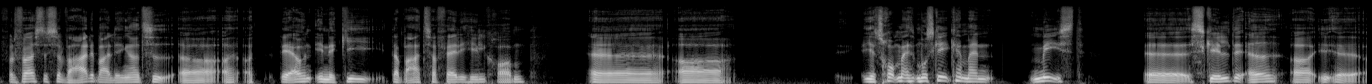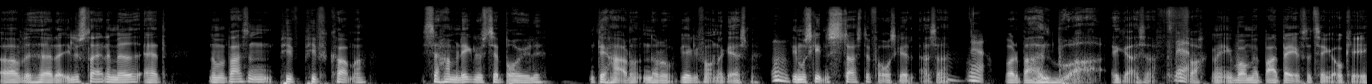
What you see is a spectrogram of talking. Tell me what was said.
for det første, så varer det bare længere tid, og, og, og det er jo en energi, der bare tager fat i hele kroppen. Øh, og jeg tror, man, måske kan man mest øh, skille det ad og, øh, og hvad hedder det, illustrere det med, at når man bare sådan pif pif kommer, så har man ikke lyst til at brøle. Det har du, når du virkelig får en orgasme. Mm. Det er måske den største forskel, altså, Ja. hvor det bare er en, ikke? Altså, Ja. fuck, man, ikke? hvor man bare bagefter tænker, okay,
